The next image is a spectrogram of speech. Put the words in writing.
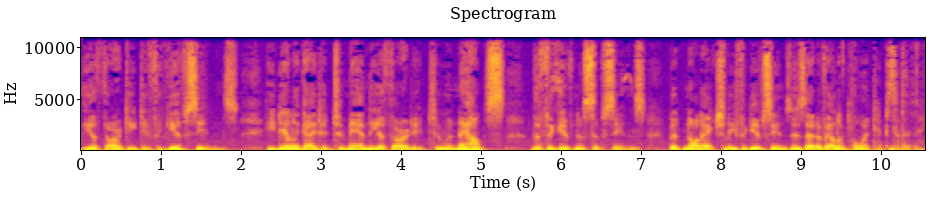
the authority to forgive sins. He delegated to man the authority to announce the forgiveness of sins, but not actually forgive sins. Is that a valid point? Absolutely.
